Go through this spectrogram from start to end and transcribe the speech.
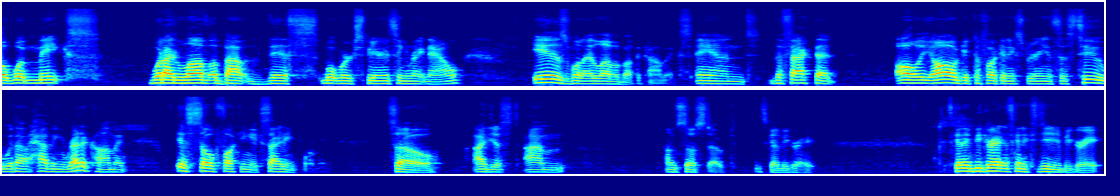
but what makes what I love about this, what we're experiencing right now, is what I love about the comics. And the fact that all y'all get to fucking experience this too without having read a comic is so fucking exciting for me. So I just I'm I'm so stoked. It's gonna be great. It's gonna be great and it's gonna continue to be great.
